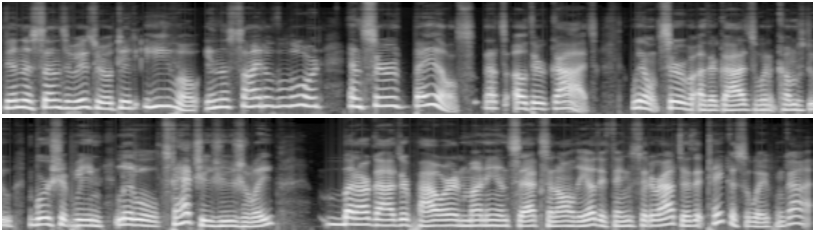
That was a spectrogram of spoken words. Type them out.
then the sons of Israel did evil in the sight of the Lord and served Baals. That's other gods. We don't serve other gods when it comes to worshiping little statues usually, but our gods are power and money and sex and all the other things that are out there that take us away from God.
